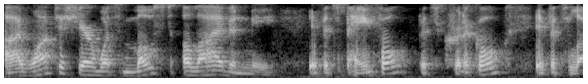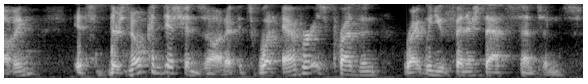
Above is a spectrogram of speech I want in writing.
I want to share what's most alive in me. If it's painful, if it's critical, if it's loving, it's, there's no conditions on it. It's whatever is present right when you finish that sentence.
